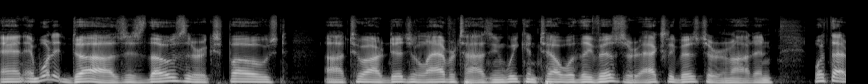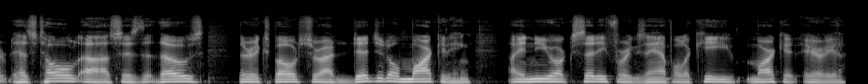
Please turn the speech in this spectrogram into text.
And, and what it does is those that are exposed uh, to our digital advertising, we can tell whether they visited, actually visited or not. And what that has told us is that those that are exposed to our digital marketing uh, in New York City, for example, a key market area,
